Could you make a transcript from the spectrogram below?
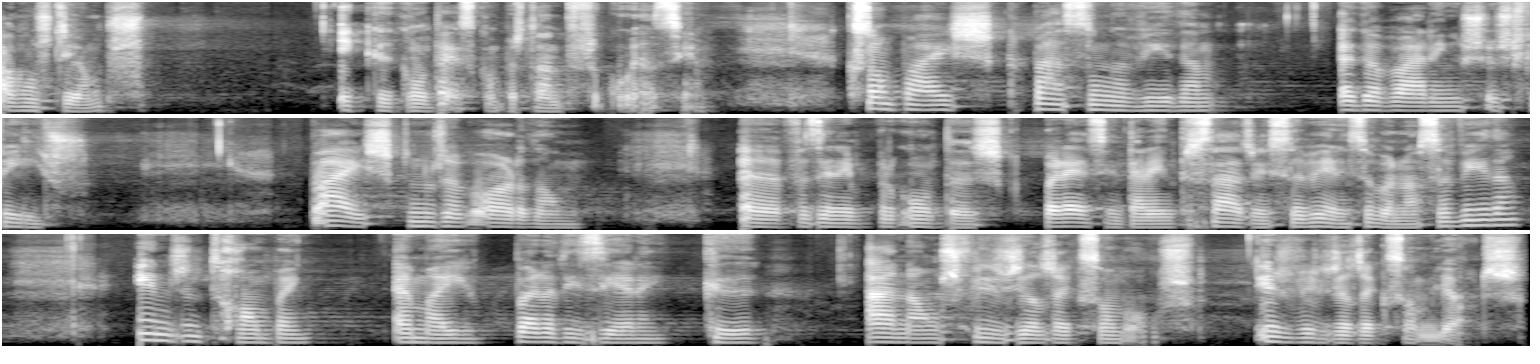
alguns tempos e que acontece com bastante frequência, que são pais que passam a vida a gabarem os seus filhos. Pais que nos abordam a fazerem perguntas que parecem estar interessados em saberem sobre a nossa vida e nos interrompem a meio para dizerem que, ah não, os filhos deles é que são bons e os filhos deles é que são melhores.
